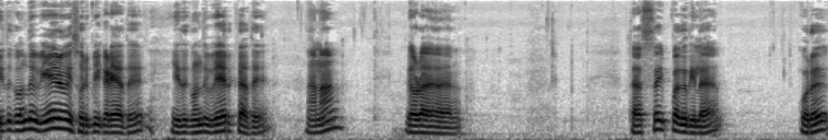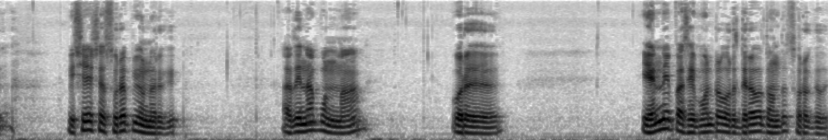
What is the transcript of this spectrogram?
இதுக்கு வந்து வேர்வை சுருப்பி கிடையாது. இதுக்கு வந்து வேர்க்காது. ஆனால் இதோட தசைப்பகுதியில் ஒரு விசேஷ சுரப்பி ஒன்று இருக்குது அது என்ன பண்ணுன்னா ஒரு எண்ணெய் பசை போன்ற ஒரு திரவத்தை வந்து சுரக்குது.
